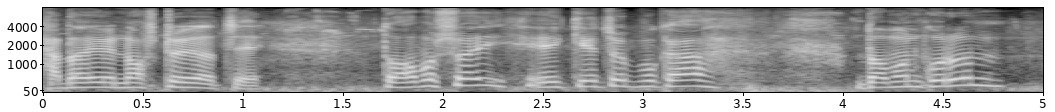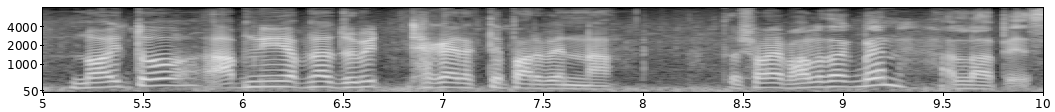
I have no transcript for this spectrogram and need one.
সাদা হয়ে নষ্ট হয়ে যাচ্ছে। তো অবশ্যই এই কেঁচো পোকা দমন করুন, নয়তো আপনি আপনার জমি ঠেকায় রাখতে পারবেন না। তো সবাই ভালো থাকবেন, আল্লাহ হাফেজ।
